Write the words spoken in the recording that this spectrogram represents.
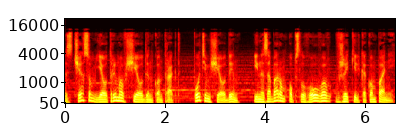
З часом я отримав ще один контракт, потім ще один, і незабаром обслуговував вже кілька компаній.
